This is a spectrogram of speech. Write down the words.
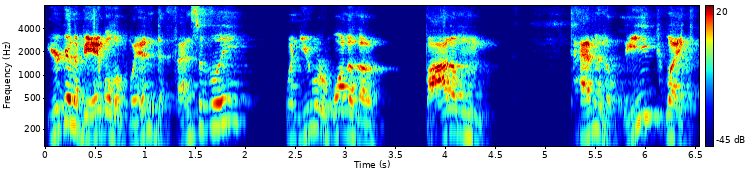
you're going to be able to win defensively when you were one of the bottom 10 of the league, like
